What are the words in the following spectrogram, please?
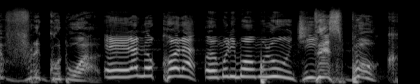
every good work. era n'okukola omulimu omulungi This book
